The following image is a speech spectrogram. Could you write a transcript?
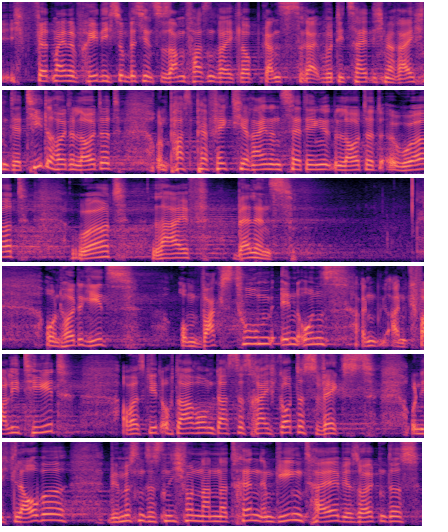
ich werde meine Predigt so ein bisschen zusammenfassen, weil ich glaube, ganz wird die Zeit nicht mehr reichen. Der Titel heute lautet und passt perfekt hier rein ins Setting, lautet Word, Word, Life, Balance. Und heute geht es um Wachstum in uns, an, an Qualität, aber es geht auch darum, dass das Reich Gottes wächst. Und ich glaube, wir müssen das nicht voneinander trennen. Im Gegenteil, wir sollten das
